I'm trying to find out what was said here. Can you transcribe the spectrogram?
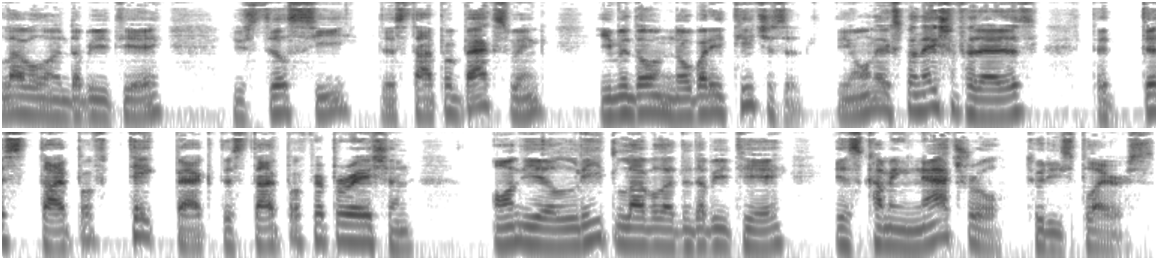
level on WTA, you still see this type of backswing, even though nobody teaches it. The only explanation for that is that this type of take back, this type of preparation on the elite level at the WTA is coming natural to these players.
